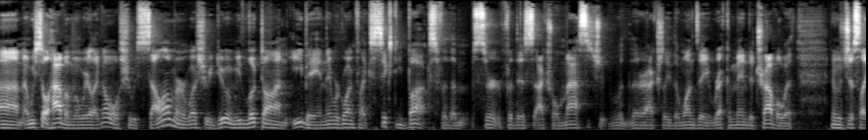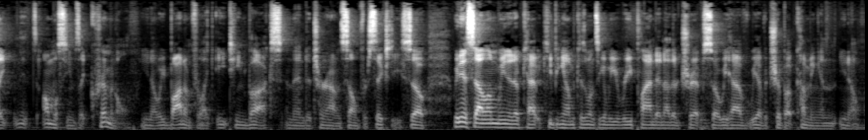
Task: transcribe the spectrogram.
Um, and we still have them. And we were like, oh well, should we sell them or what should we do? And we looked on eBay, and they were going for like sixty bucks for the for this actual mask. They're actually the ones they recommend to travel with. It was just like it almost seems like criminal. You know, we bought them for like eighteen bucks, and then to turn around and sell them for sixty. So we didn't sell them. We ended up keeping them because once again we replanned another trip. So we have we have a trip upcoming, and you know,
